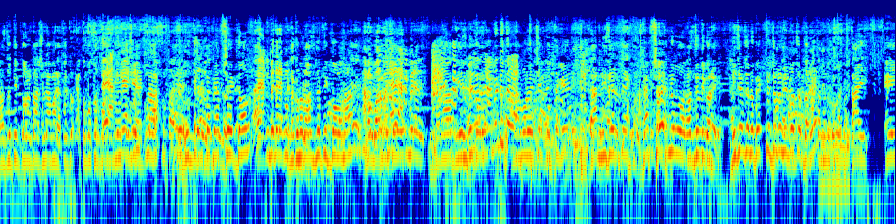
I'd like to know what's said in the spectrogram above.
রাজনৈতিক দলটা আসলে আমার এত এত বছর হচ্ছে একটা ব্যবসায়িক দল। এটা কোনো রাজনৈতিক দল না। যারা বিএনপি করে আমার মনে হচ্ছে প্রত্যেকে তার নিজের ব্যবসার জন্য রাজনীতি করে নিজের জন্য ব্যক্তির জন্য নির্বাচন করে। তাই এই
